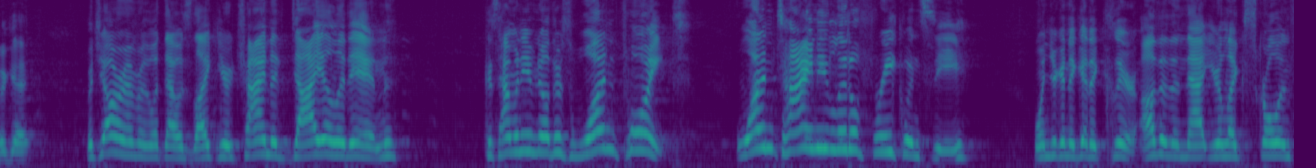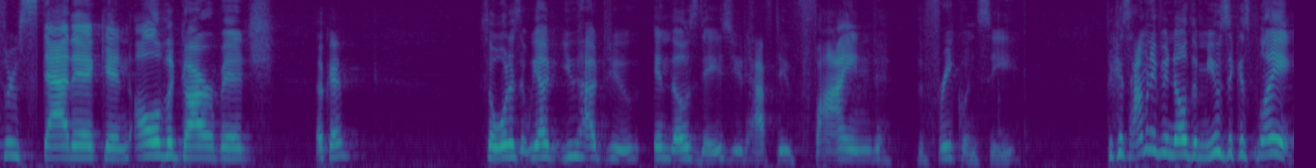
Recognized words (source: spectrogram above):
okay? But y'all remember what that was like? You're trying to dial it in because how many of you know there's one point, one tiny little frequency when you're going to get it clear? Other than that, you're like scrolling through static and all the garbage. Okay? So what is it? We had you had to in those days you'd have to find the frequency because how many of you know the music is playing?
